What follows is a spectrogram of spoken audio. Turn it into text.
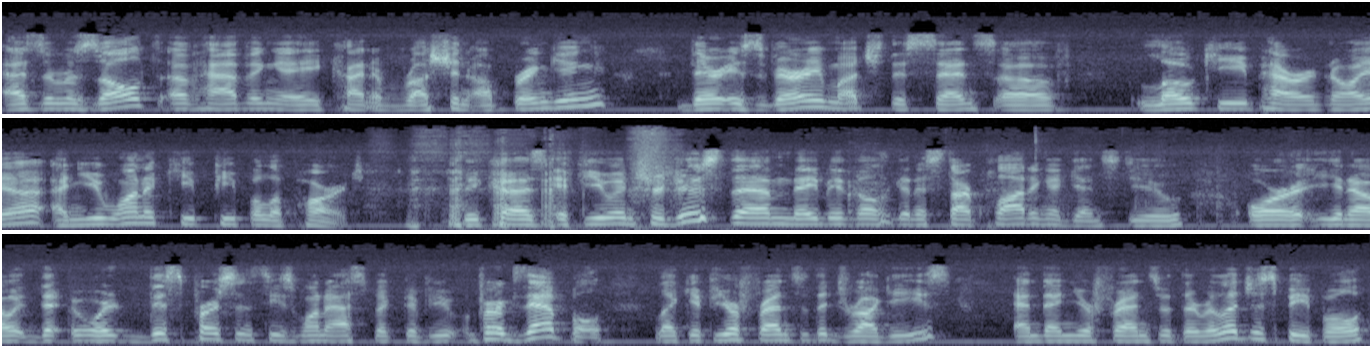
as a result of having a kind of Russian upbringing, there is very much this sense of low key paranoia, and you want to keep people apart because if you introduce them, maybe they're going to start plotting against you, or you know, th- or this person sees one aspect of you. For example, like if you're friends with the druggies and then you're friends with the religious people.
